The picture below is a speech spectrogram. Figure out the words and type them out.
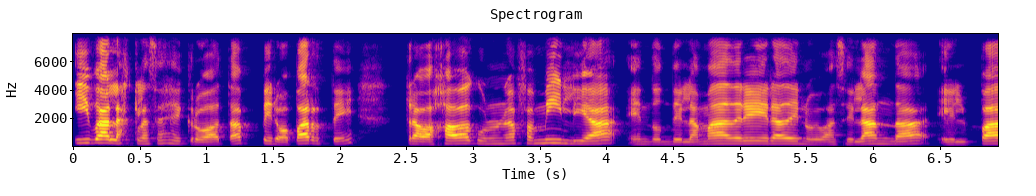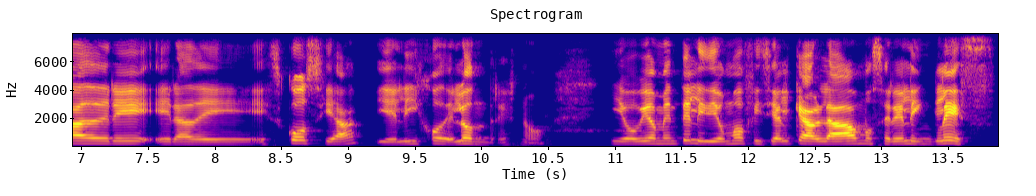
iba a las clases de croata, pero aparte trabajaba con una familia en donde la madre era de Nueva Zelanda, el padre era de Escocia y el hijo de Londres, ¿no? Y obviamente el idioma oficial que hablábamos era el inglés.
